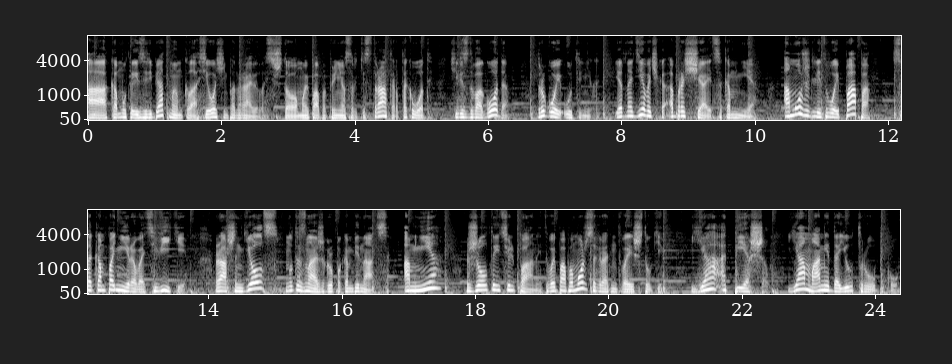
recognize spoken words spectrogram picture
А кому-то из ребят в моем классе очень понравилось, что мой папа принес оркестратор. Так вот, через два года другой утренник, и одна девочка обращается ко мне – а может ли твой папа саккомпанировать Вики? Russian Girls, ну ты знаешь, группа комбинация. А мне желтые тюльпаны. Твой папа может сыграть на твоей штуке? Я опешил. Я маме даю трубку.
